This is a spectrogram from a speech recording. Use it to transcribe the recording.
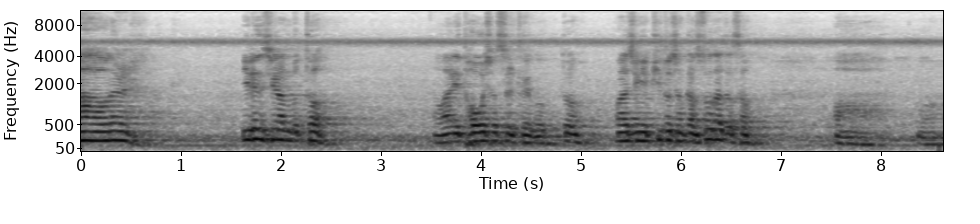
아 오늘 이른 시간부터 많이 더우셨을 테고 또 와중에 비도 잠깐 쏟아져서 어, 뭐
